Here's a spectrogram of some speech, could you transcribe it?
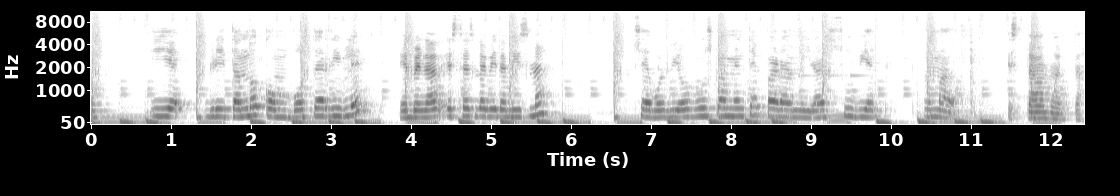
Y eh, gritando con voz terrible, ¿En verdad esta es la vida misma? Se volvió bruscamente para mirar su bien amada. Estaba muerta.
